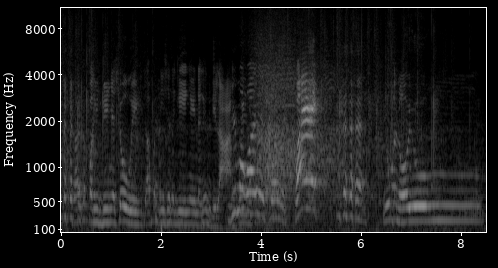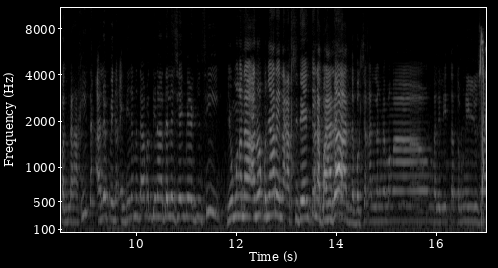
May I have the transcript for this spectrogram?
Lalo pag hindi niya show eh. Dapat di siya nag-iingay na ganyan. Dilaan Hindi mo yun. quiet, quiet. Quiet! yung ano, yung pag nakakita, alam, pinak, hindi naman dapat dinadala sa emergency. Yung mga na, ano, kunyari, na aksidente, na bangga. Nabagsakan lang ng mga maliliit na tornilyo sa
